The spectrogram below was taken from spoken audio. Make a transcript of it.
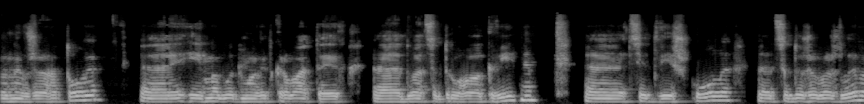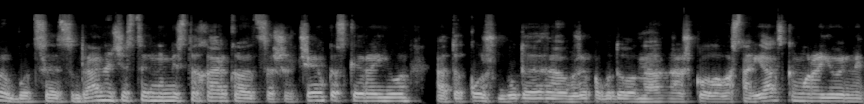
вони вже готові, е, і ми будемо відкривати їх е, 22 квітня. Е, Ці дві школи Е, це дуже важливо, бо це центральна частина міста Харкова, це Шевченківський район. А також буде е, вже побудована е, школа в Основ'янському районі,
